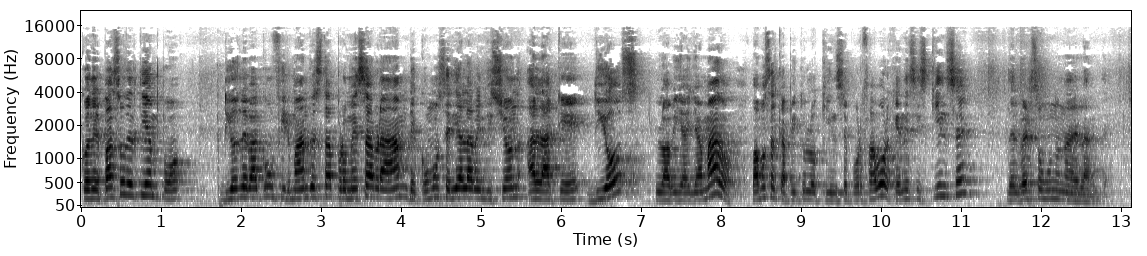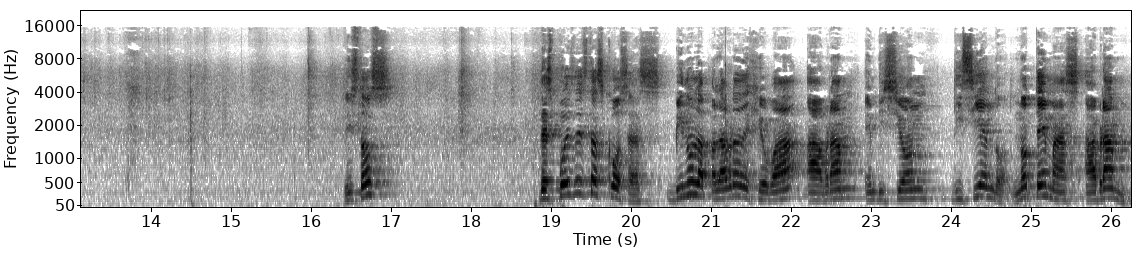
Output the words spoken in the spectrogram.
Con el paso del tiempo, Dios le va confirmando esta promesa a Abraham de cómo sería la bendición a la que Dios lo había llamado. Vamos al capítulo 15, por favor. Génesis 15, del verso 1 en adelante. ¿Listos? Después de estas cosas, vino la palabra de Jehová a Abraham en visión, diciendo, no temas, Abraham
